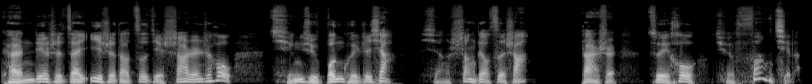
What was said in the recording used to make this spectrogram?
肯定是在意识到自己杀人之后，情绪崩溃之下想上吊自杀，但是最后却放弃了。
